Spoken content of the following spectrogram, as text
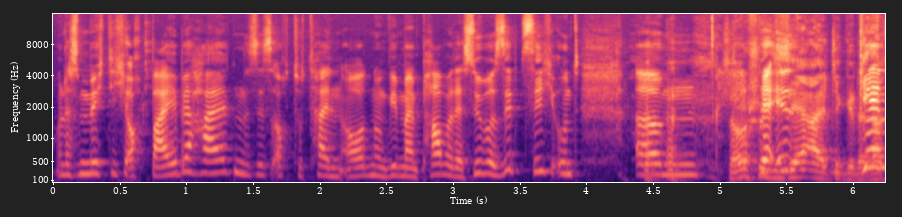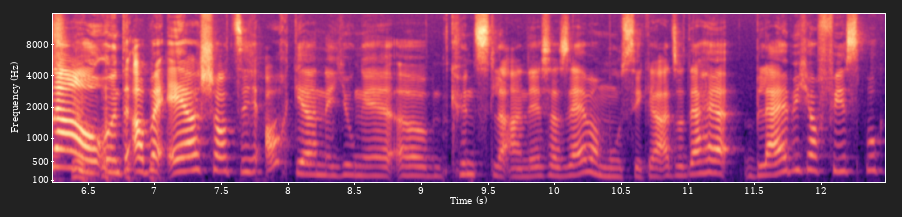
Und das möchte ich auch beibehalten. Das ist auch total in Ordnung. Wie mein Papa, der ist über 70 und ähm, das ist auch schon eine sehr alte Generation. Genau, und aber er schaut sich auch gerne junge ähm, Künstler an. Der ist ja selber Musiker. Also daher bleibe ich auf Facebook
